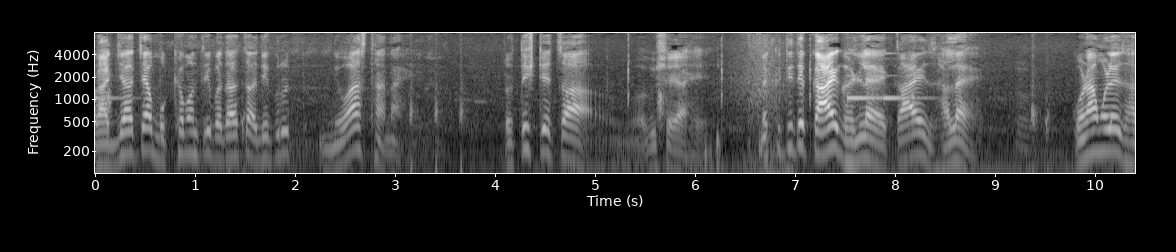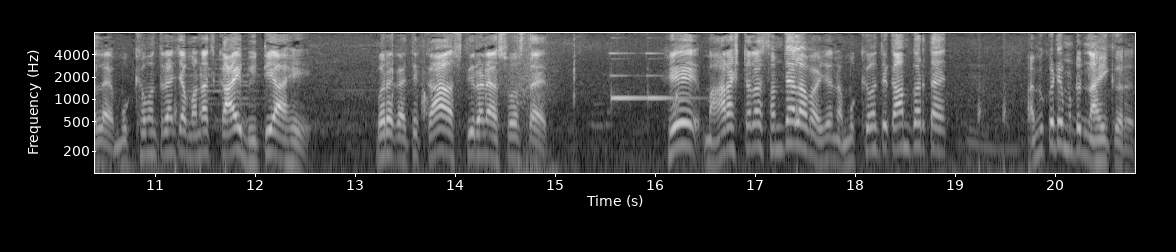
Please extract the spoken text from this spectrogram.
राज्याच्या मुख्यमंत्री पदाचं अधिकृत निवासस्थान आहे. प्रतिष्ठेचा विषय आहे. नक्की तिथे काय घडलं आहे काय झालं आहे कोणामुळे झालं आहे मुख्यमंत्र्यांच्या मनात काय भीती आहे बरं काय ते का अस्थिर आणि अस्वस्थ आहेत? हे महाराष्ट्राला समजायला पाहिजे ना. मुख्यमंत्री काम करतायत. आम्ही कुठे म्हणतो नाही करत?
